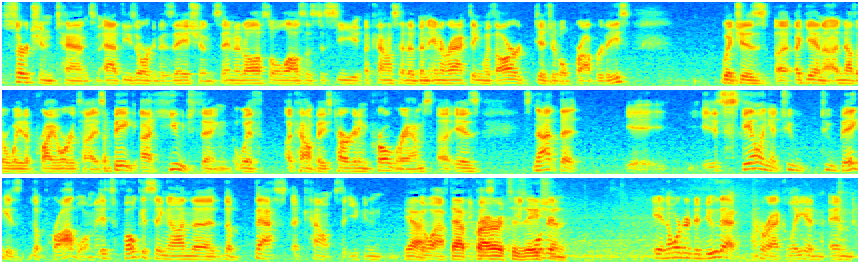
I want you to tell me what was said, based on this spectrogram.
search intent at these organizations. And it also allows us to see accounts that have been interacting with our digital properties which is uh, again another way to prioritize. A big, a huge thing with account-based targeting programs uh, is it's not that it's scaling it too too big is the problem. It's focusing on the the best accounts that you can yeah, go after. That prioritization. In order, in order to do that correctly and, and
